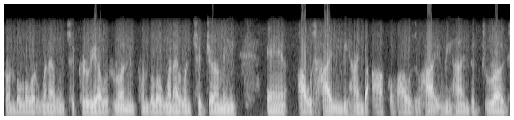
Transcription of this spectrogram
from the Lord when I went to Korea. I was running from the Lord when I went to Germany. And I was hiding behind the alcohol. I was hiding behind the drugs.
